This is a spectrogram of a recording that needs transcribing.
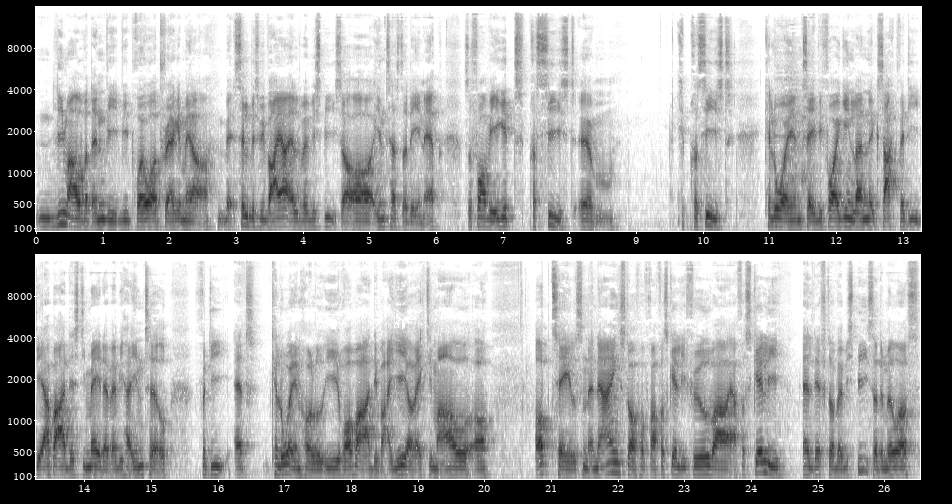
lige meget, hvordan vi, vi prøver at tracke med, og med, selv hvis vi vejer alt, hvad vi spiser og indtaster det i en app, så får vi ikke et præcist, øhm, et præcist kalorieindtag. Vi får ikke en eller anden eksakt værdi. Det er bare et estimat af, hvad vi har indtaget. Fordi at kalorieindholdet i råvarer, det varierer rigtig meget, og optagelsen af næringsstoffer fra forskellige fødevarer er forskellige, alt efter hvad vi spiser det med os.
